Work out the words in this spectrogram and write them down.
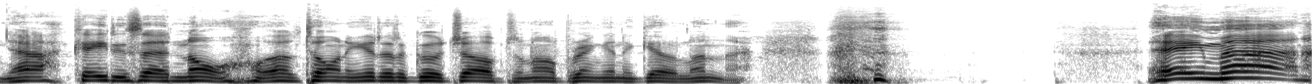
Yeah, Katie said no. Well, Tony, you did a good job to not bring any girl in there. amen.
